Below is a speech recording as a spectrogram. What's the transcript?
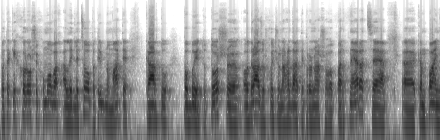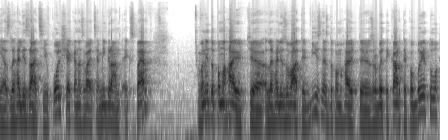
по таких хороших умовах, але для цього потрібно мати карту побиту. Тож е, одразу ж хочу нагадати про нашого партнера. Це е, компанія з легалізації в Польщі, яка називається Migrant Expert. Вони допомагають е, легалізувати бізнес, допомагають е, зробити карти побиту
